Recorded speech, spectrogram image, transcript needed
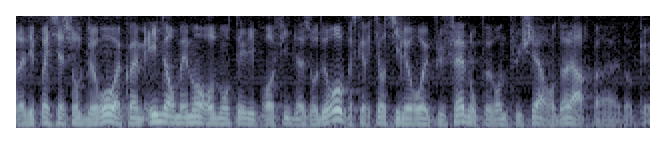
la dépréciation de l'euro a quand même énormément remonté les profits de la zone euro, parce qu'effectivement, si l'euro est plus faible, on peut vendre plus cher en dollars. Donc, euh,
